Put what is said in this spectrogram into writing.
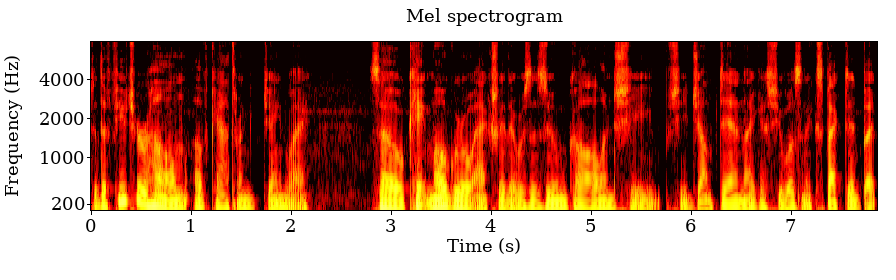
to the future home of Kathryn Janeway. So Kate Mulgrew, actually, there was a Zoom call and she, she jumped in. I guess she wasn't expected, but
